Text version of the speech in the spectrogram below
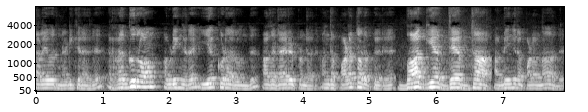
தலைவர் நடிக்கிறாரு. ரகுராம் அப்படிங்கிற இயக்குனர் வந்து அதை டைரக்ட் பண்றாரு. அந்த படத்தோட பேரு பாக்ய தேவ்தா அப்படிங்கிற படம் தான் அது.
